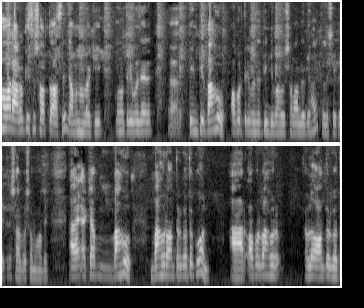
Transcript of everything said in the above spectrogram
হওয়ার আরও কিছু শর্ত আছে, যেমন হলো কি, কোনো ত্রিভুজের তিনটি বাহু, অপর ত্রিভুজের তিনটি বাহু সমান যদি হয়, তাহলে সেক্ষেত্রে সর্বসম হবে। আর একটা বাহু, বাহুর অন্তর্গত কোণ, আর অপর বাহুর হলো অন্তর্গত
